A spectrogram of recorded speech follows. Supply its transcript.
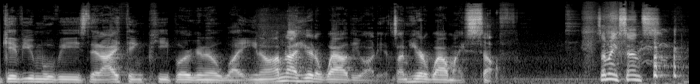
give you movies that I think people are gonna like. You know, I'm not here to wow the audience. I'm here to wow myself. Does that make sense?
